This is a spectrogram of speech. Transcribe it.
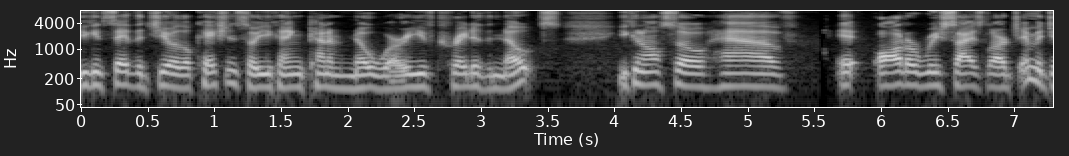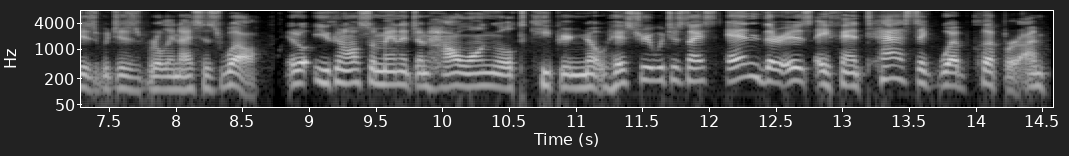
You can save the geolocation so you can kind of know where you've created the notes. You can also have it auto resize large images, which is really nice as well. It'll, you can also manage on how long you'll keep your note history, which is nice. And there is a fantastic web clipper. I'm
